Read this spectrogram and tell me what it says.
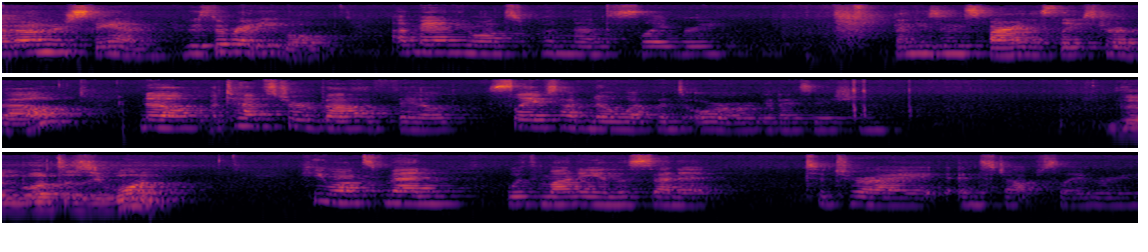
I don't understand. Who's the Red Eagle? A man who wants to put an end to slavery. Then he's inspiring the slaves to rebel? No, attempts to rebel have failed. Slaves have no weapons or organization. Then what does he want? He wants men with money in the Senate to try and stop slavery.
